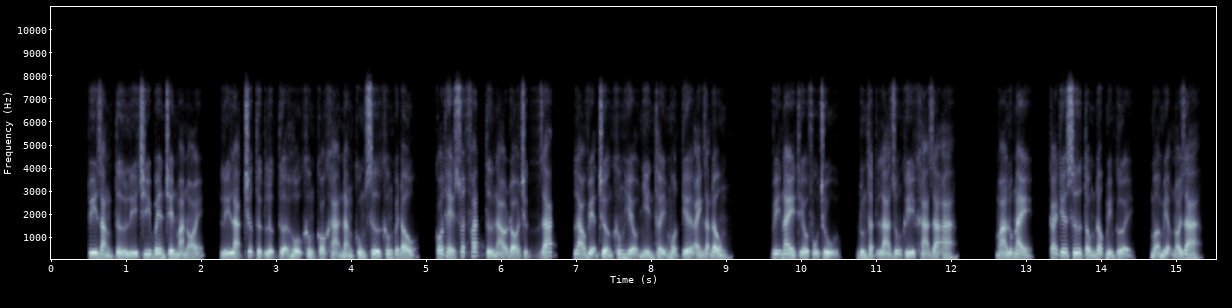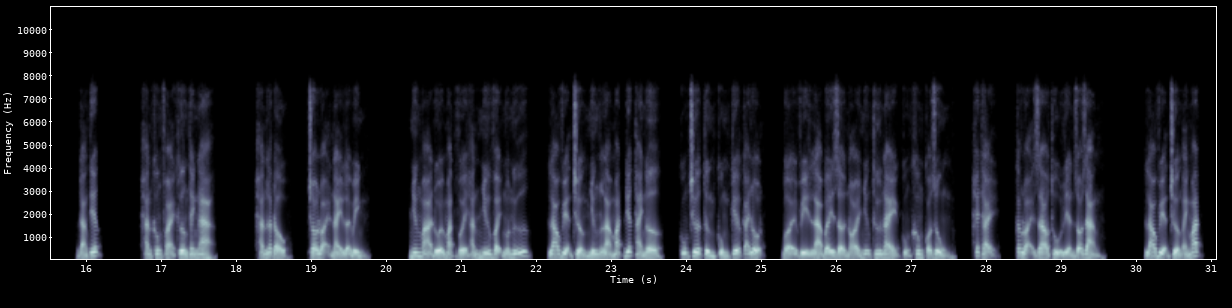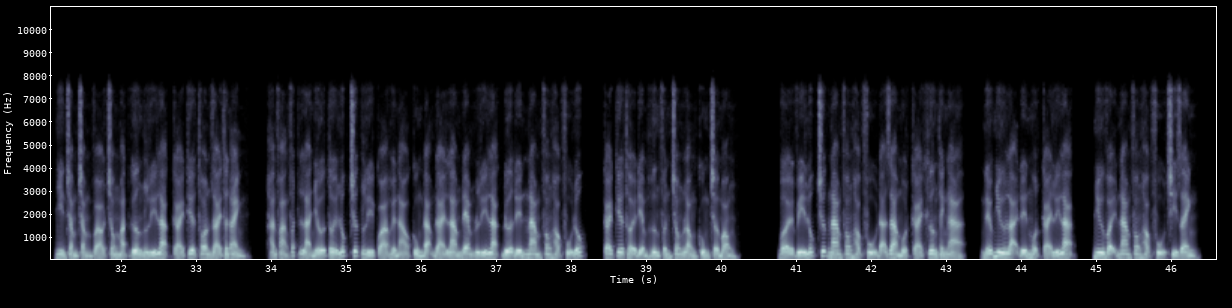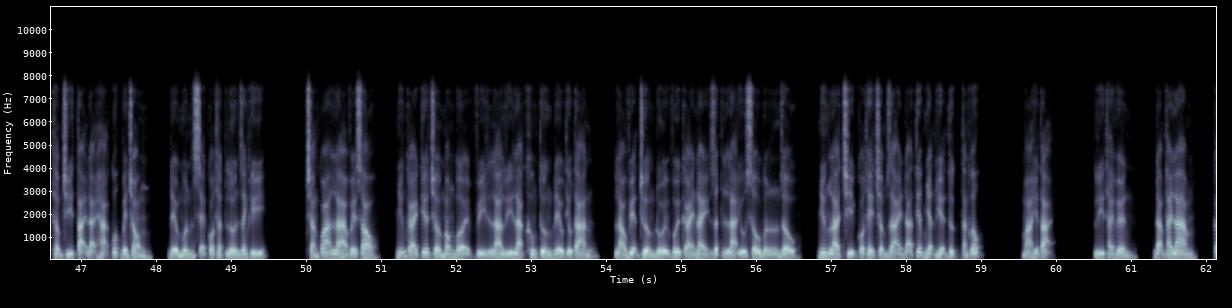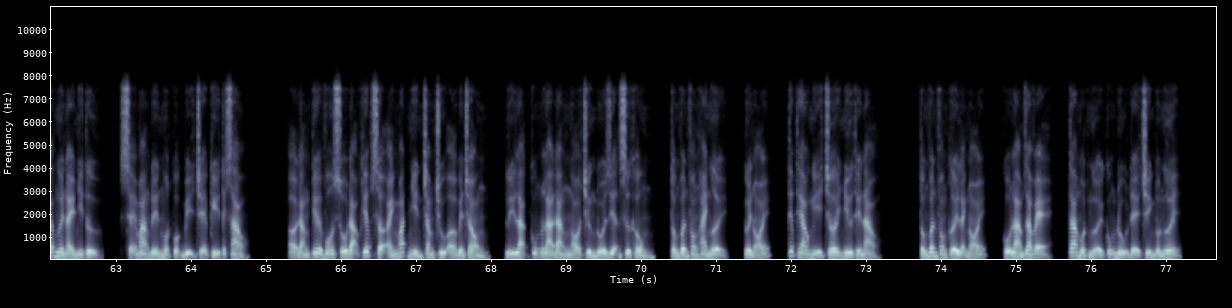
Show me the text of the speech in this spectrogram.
tuy rằng từ lý trí bên trên mà nói, lý lạc trước thực lực tựa hồ không có khả năng cùng sư không quyết đấu, có thể xuất phát từ nào đó trực giác, lão viện trưởng không hiểu nhìn thấy một tia ánh dạng đông. Vị này thiếu phụ chủ, đúng thật là dũng khí khả ra a. Mà lúc này, cái kia sư tổng đốc mỉm cười, mở miệng nói ra. Đáng tiếc, hắn không phải khương thanh nga. Hắn lắc đầu, cho loại này lợi bình. Nhưng mà đối mặt với hắn như vậy ngôn ngữ, lão viện trưởng nhưng là mắt điếc tai ngơ, cũng chưa từng cùng kia cãi lộn, bởi vì là bây giờ nói những thứ này cũng không có dùng, hết thảy, các loại giao thủ liền rõ ràng lão viện trưởng ánh mắt nhìn chằm chằm vào trong mặt gương lý lạc cái kia thon dài thân ảnh, hắn phảng phất là nhớ tới lúc trước lý quá huyền ảo cùng đạm đài lam đem lý lạc đưa đến nam phong học phủ lúc, cái kia thời điểm hưng phấn trong lòng cùng chờ mong. Bởi vì lúc trước nam phong học phủ đã ra một cái khương thanh nga, nếu như lại đến một cái lý lạc, như vậy nam phong học phủ chi danh, thậm chí tại đại hạ quốc bên trong, đều muốn sẽ có thật lớn danh khí. Chẳng qua là về sau, những cái kia chờ mong bởi vì là lý lạc không tướng đều tiêu tán, lão viện trưởng đối với cái này rất là ưu sầu bần dầu nhưng là chỉ có thể chậm rãi đã tiếp nhận hiện thực tàn khốc mà hiện tại, lý thái huyền, đạm thái lam, các ngươi này nhi tử, sẽ mang đến một cuộc bị trễ kỳ tích sao? Ở đằng kia vô số đạo khiếp sợ ánh mắt nhìn chăm chú ở bên trong, lý lạc cũng là đang ngó chừng đối diện sư không, tống vân phong hai người, cười nói, tiếp theo nghị chơi như thế nào? Tống vân phong cười lạnh nói, cố làm ra vẻ, ta một người cũng đủ để chỉnh đốn ngươi.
